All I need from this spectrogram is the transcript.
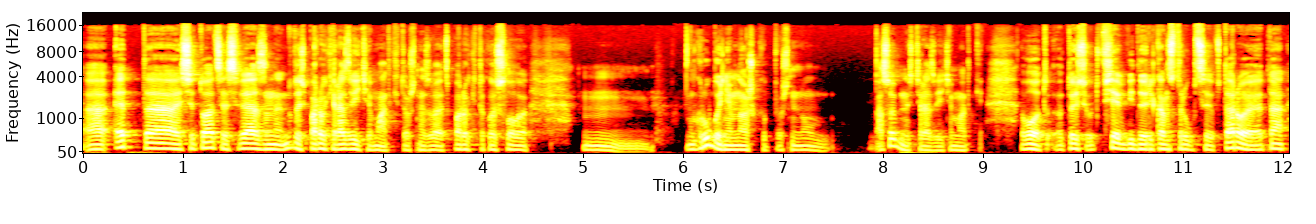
А, это ситуация связанная, ну, то есть пороки развития матки, то, что называется. Пороки такое слово грубо немножко, потому что, ну, особенности развития матки. Вот, то есть вот все виды реконструкции. Второе, это,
